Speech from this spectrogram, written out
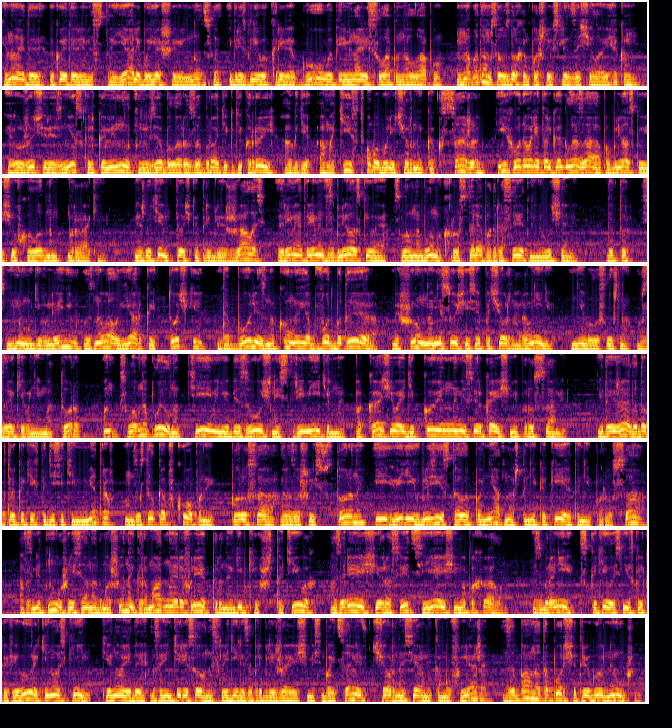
Киноиды какое-то время стояли, боясь шевельнуться, и брезгливо кривя губы переминались с лапы на лапу, но потом со вздохом пошли вслед за человеком, и уже через несколько минут нельзя было разобрать, где Грей, а где Аматист. Оба были черны, как сажа, их выдавали только глаза, поблескивающие в холодном мраке. Между тем точка приближалась, время от времени взблескивая, словно обломок хрусталя под рассветными лучами. Доктор с немым удивлением узнавал в яркой точке до боли знакомый обвод БТРа, бесшумно несущийся по черной равнине. Не было слышно взрыкивания мотора, он словно плыл над теменью беззвучно и стремительно, покачивая диковинными сверкающими парусами. Не доезжая до доктора каких-то десяти метров, он застыл как вкопанный. Паруса разошлись в стороны, и, видя их вблизи, стало понятно, что никакие это не паруса, взметнувшиеся над машиной громадные рефлекторы на гибких штативах, озаряющие рассвет сияющим опахалом. С брони скатилось несколько фигур и кинулось к ним. Киноиды заинтересованно следили за приближающимися бойцами в черно-сером камуфляже, забавно топорща треугольные уши.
